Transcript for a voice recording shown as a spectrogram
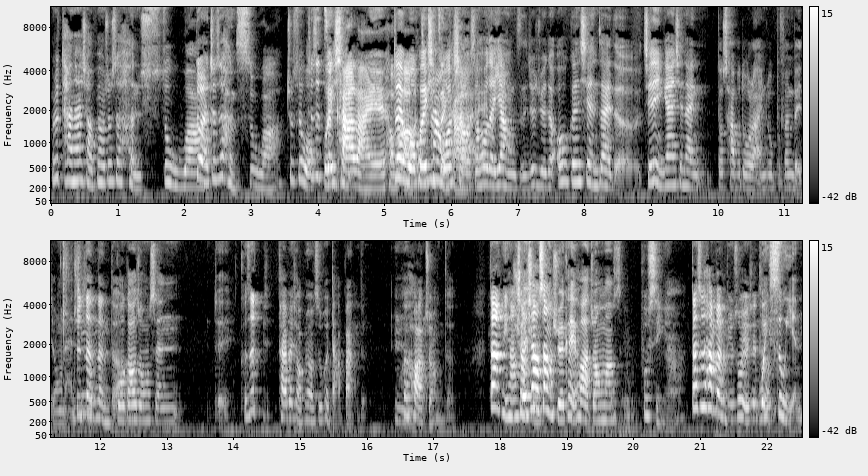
我觉得台南小朋友就是很素啊，，对，就是很素啊，就是我就是整回想卡来哎，好不对我回想我小时候的样子，就觉得哦，跟现在的，其实你看现在都差不多啦。你如果不分北中南，就嫩嫩的啊、国高中生，对，可是台北小朋友是会打扮的，嗯。会化妆的，但平常学校上上学可以化妆吗？不行啊。但是他们比如说有些特伪素颜，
